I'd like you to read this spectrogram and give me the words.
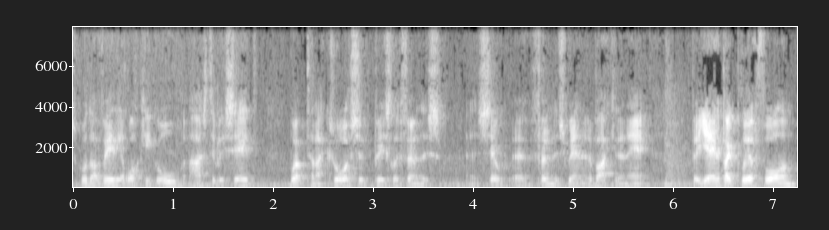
scored a very lucky goal. It has to be said. Whipped in a cross. It basically found its uh, found its way into the back of the net. But yeah, a big player for them,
